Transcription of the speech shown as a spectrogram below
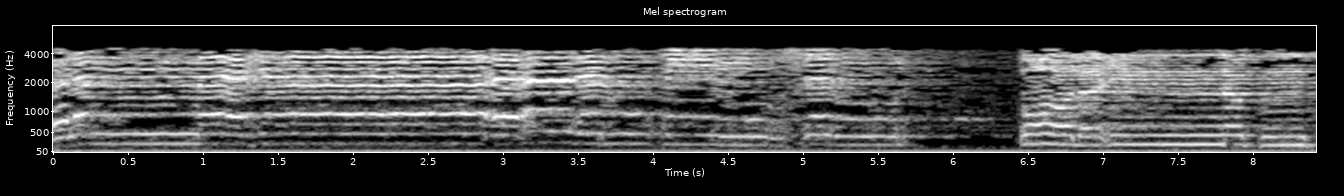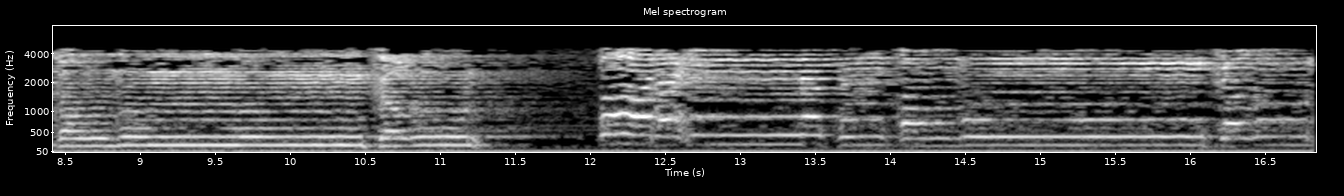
فلما جاء آل لوط المرسلون. قال إنكم قوم منكرون. قال إنكم قوم منكرون.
